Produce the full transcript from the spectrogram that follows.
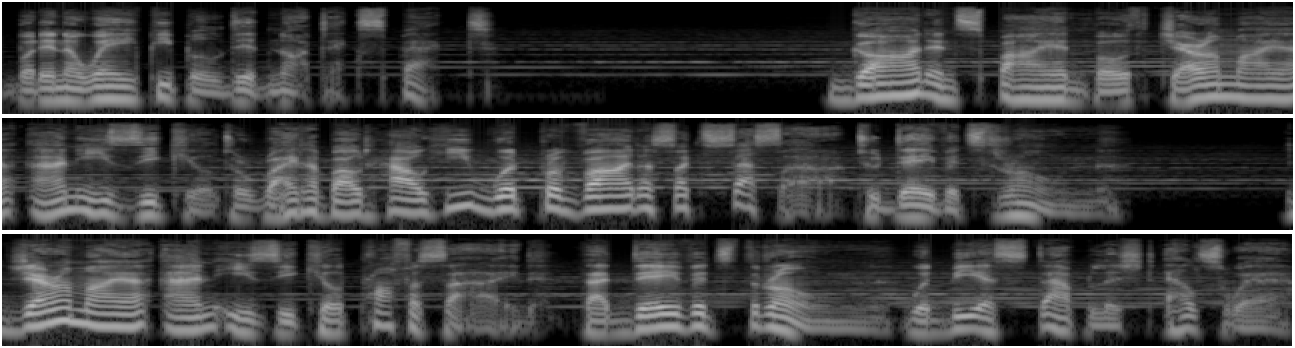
but in a way people did not expect. God inspired both Jeremiah and Ezekiel to write about how he would provide a successor to David's throne. Jeremiah and Ezekiel prophesied that David's throne would be established elsewhere.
